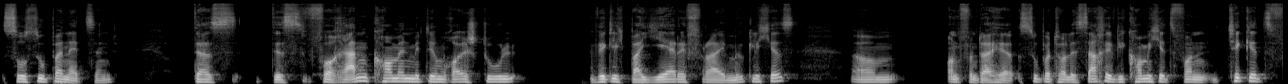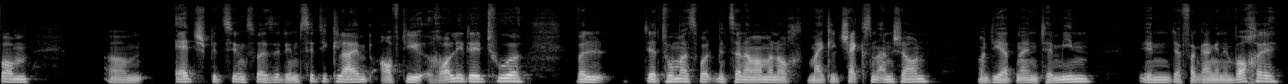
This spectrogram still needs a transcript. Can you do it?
so super nett sind dass das Vorankommen mit dem Rollstuhl wirklich barrierefrei möglich ist. Ähm, und von daher super tolle Sache. Wie komme ich jetzt von Tickets vom ähm, Edge beziehungsweise dem City Climb auf die Holiday Tour? Weil der Thomas wollte mit seiner Mama noch Michael Jackson anschauen und die hatten einen Termin in der vergangenen Woche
